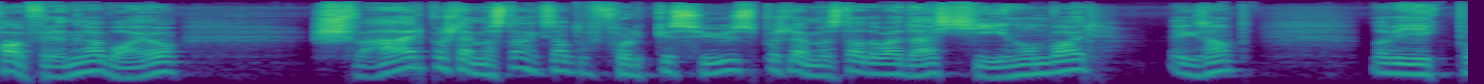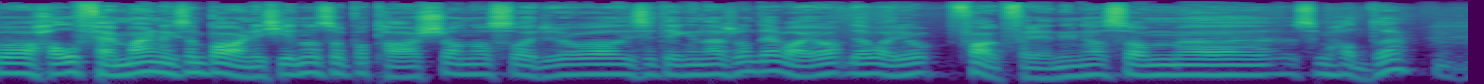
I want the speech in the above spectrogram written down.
Fagforeninga var jo svær på Slemmestad. ikke sant? Folkets hus på Slemmestad, det var der kinoen var. ikke sant? Når vi gikk på halv femmeren, liksom barnekino, så på Tarzan og Zorro og disse tingene der, sånn, det var jo, det jo fagforeninga som, eh, som, hadde mm.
